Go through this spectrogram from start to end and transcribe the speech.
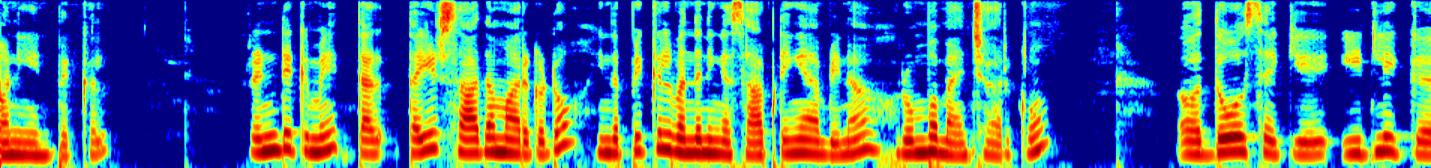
ஆனியன் பிக்கல் ரெண்டுக்குமே த தயிர் சாதமாக இருக்கட்டும் இந்த பிக்கிள் வந்து நீங்கள் சாப்பிட்டீங்க அப்படின்னா ரொம்ப மேட்சாக இருக்கும். தோசைக்கு இட்லிக்கு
